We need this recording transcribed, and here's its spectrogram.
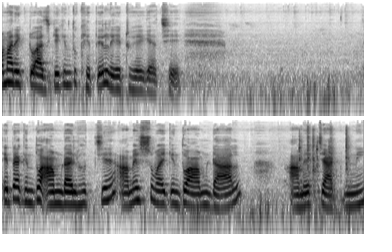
আমার একটু আজকে কিন্তু খেতে লেট হয়ে গেছে। এটা কিন্তু আম ডাল হচ্ছে। আমের সময় কিন্তু আম ডাল, আমের চাটনি,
